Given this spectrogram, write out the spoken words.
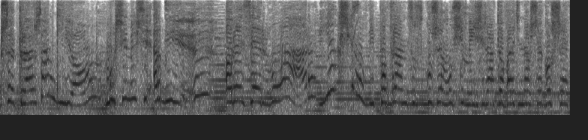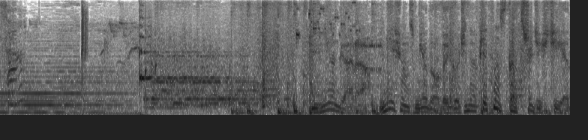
Przepraszam, Guillaume. Musimy się adieu. O rezerwuar? Jak się mówi po francusku, że musimy iść ratować naszego szefa? Niagara. Miesiąc miodowy, godzina 15.31.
